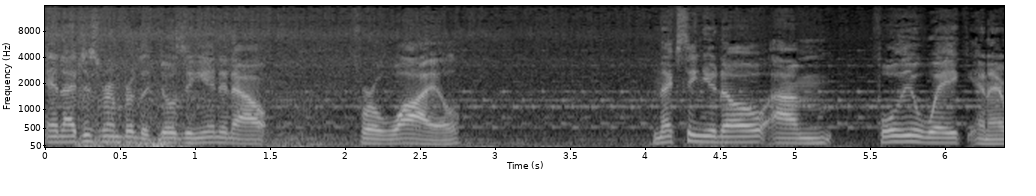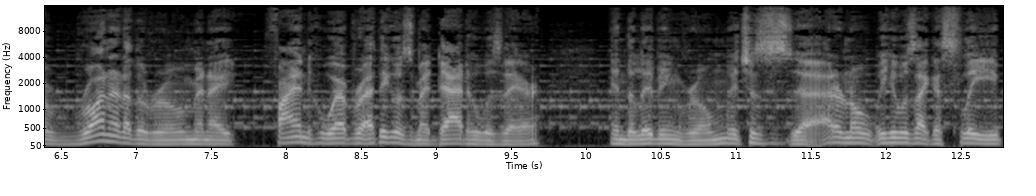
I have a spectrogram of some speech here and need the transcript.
And I just remember like dozing in and out for a while. Next thing you know, I'm fully awake and I run out of the room and I find whoever, I think it was my dad who was there in the living room, which is, uh, I don't know, he was like asleep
